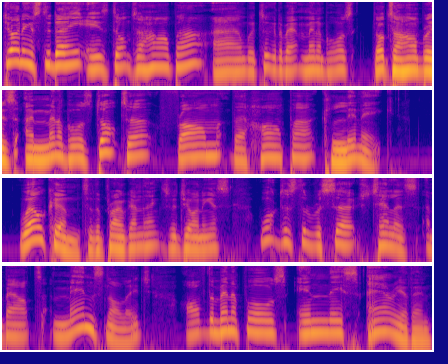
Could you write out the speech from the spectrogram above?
Joining us today is Dr. Harper, and we're talking about menopause. Dr. Harper is a menopause doctor from the Harper Clinic. Welcome to the program. Thanks for joining us. What does the research tell us about men's knowledge of the menopause in this area then?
